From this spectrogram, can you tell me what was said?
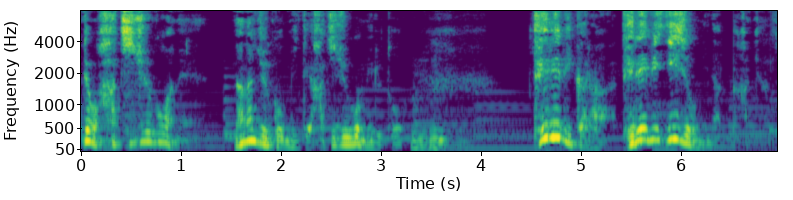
でも85はね、75見て85見ると、うんテレビからテレビ以上になった感じなんです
